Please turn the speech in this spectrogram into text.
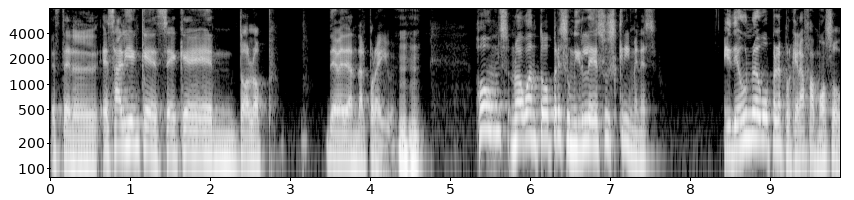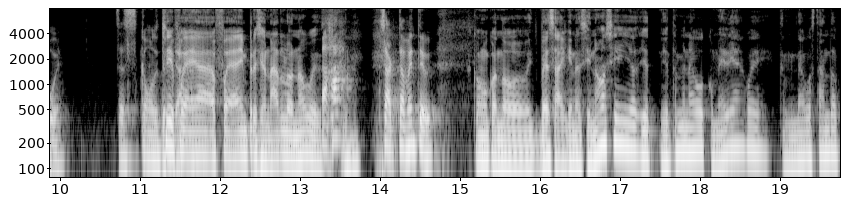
Este, el- es alguien que sé que en Dolop debe de andar por ahí. Holmes no aguantó presumirle de sus crímenes y de un nuevo plan porque era famoso, güey. O sea, es como si te Sí, metieran- fue a, fue a impresionarlo, ¿no? güey? Ajá, exactamente. güey. Como cuando ves a alguien así, no, sí, yo, yo, yo también hago comedia, güey. También hago stand-up.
